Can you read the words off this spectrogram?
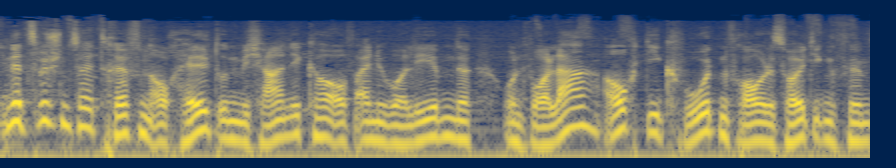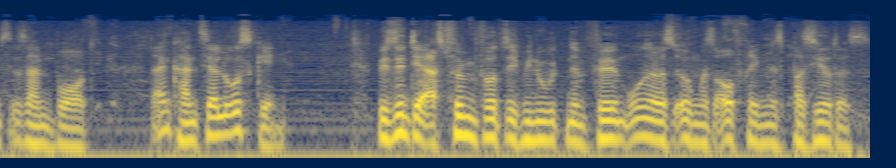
In der Zwischenzeit treffen auch Held und Mechaniker auf eine Überlebende und voilà, auch die Quotenfrau des heutigen Films ist an Bord. Dann kann's ja losgehen. Wir sind ja erst 45 Minuten im Film, ohne dass irgendwas Aufregendes passiert ist.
